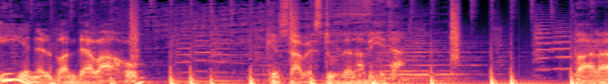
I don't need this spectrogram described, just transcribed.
y en el pan de abajo, ¿qué sabes tú de la vida? Para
